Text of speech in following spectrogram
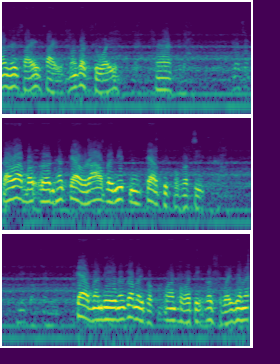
น้ำใสๆใส่มันก็สวยนะ แต่ว่าบังเอิญถ้าแก้วร้าวไปนิดนึงแก้วผิดปกติ แก้วมันดีมันก็ไม่ปกมันปกติก็สวยใช่ไหม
